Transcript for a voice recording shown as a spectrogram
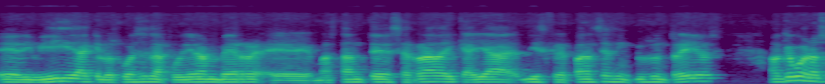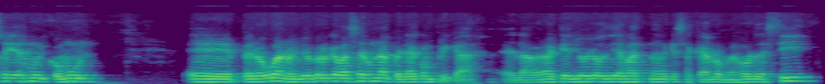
dividida, que los jueces la pudieran ver bastante cerrada y que haya discrepancias incluso entre ellos, aunque bueno, eso ya es muy común. Eh, pero bueno, yo creo que va a ser una pelea complicada. Eh, la verdad que Jojo Díaz va a tener que sacar lo mejor de sí.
